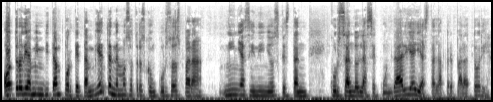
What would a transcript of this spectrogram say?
otro día me invitan porque también tenemos otros concursos para niñas y niños que están cursando la secundaria y hasta la preparatoria.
